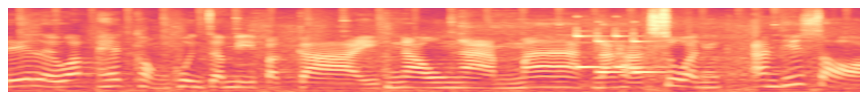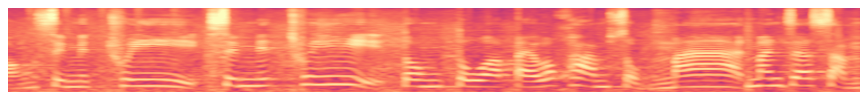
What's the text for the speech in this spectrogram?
ได้เลยว่าเพชรของคุณจะมีประกายเงางามมากนะคะ ส่วนอันที่ 2 symmetry symmetry ตรงตัวแปลว่าความสมมาตร มันจะสัม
